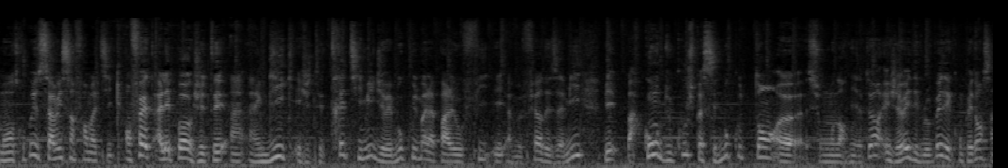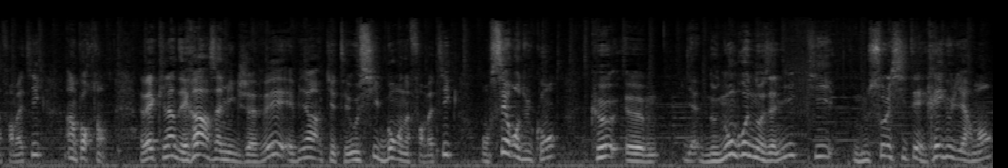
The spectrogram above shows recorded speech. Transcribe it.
mon entreprise de service informatique? En fait, à l'époque, j'étais un, geek et j'étais très timide, j'avais beaucoup de mal à parler aux filles et à me faire des amis, mais par contre, du coup, je passais beaucoup de temps euh, sur mon ordinateur et j'avais développé des compétences informatiques importantes. Avec l'un des rares amis que j'avais, eh bien, qui était aussi bon en informatique, on s'est rendu compte que euh, il y a de nombreux de nos amis qui nous sollicitaient régulièrement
